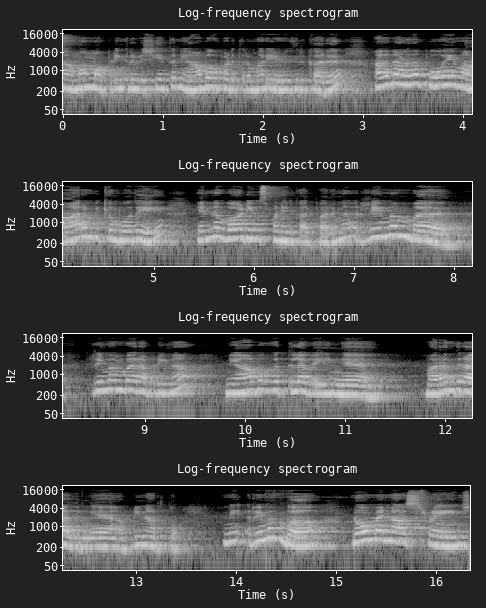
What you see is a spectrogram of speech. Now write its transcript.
சமம் அப்படிங்கிற விஷயத்த ஞாபகப்படுத்துகிற மாதிரி எழுதியிருக்காரு. அதனால தான் போயம் ஆரம்பிக்கும் போதே என்ன வேர்ட் யூஸ் பண்ணியிருக்காரு பாருங்கள் ரிமெம்பர் ரிமெம்பர் அப்படின்னா ஞாபகத்தில் வைங்க. மறந்துடாதீங்க அப்படின்னு அர்த்தம். Remember no men are strange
